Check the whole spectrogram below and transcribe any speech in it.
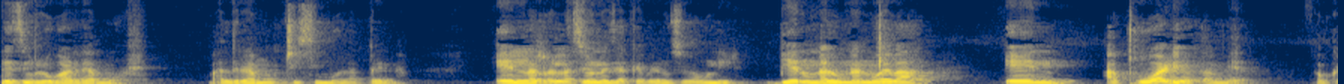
desde un lugar de amor. Valdría muchísimo la pena en las relaciones ya que Venus se va a unir. Viene una luna nueva en Acuario también, ¿ok?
